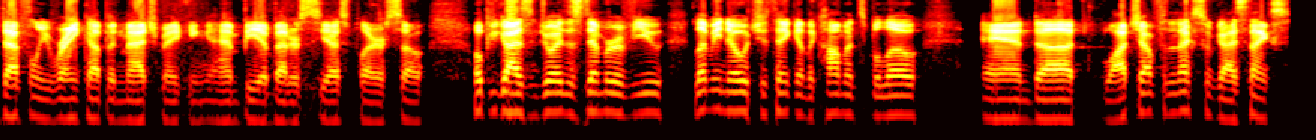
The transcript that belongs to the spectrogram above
definitely rank up in matchmaking and be a better CS player. So hope you guys enjoyed this demo review. Let me know what you think in the comments below, and uh, watch out for the next one, guys. Thanks.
